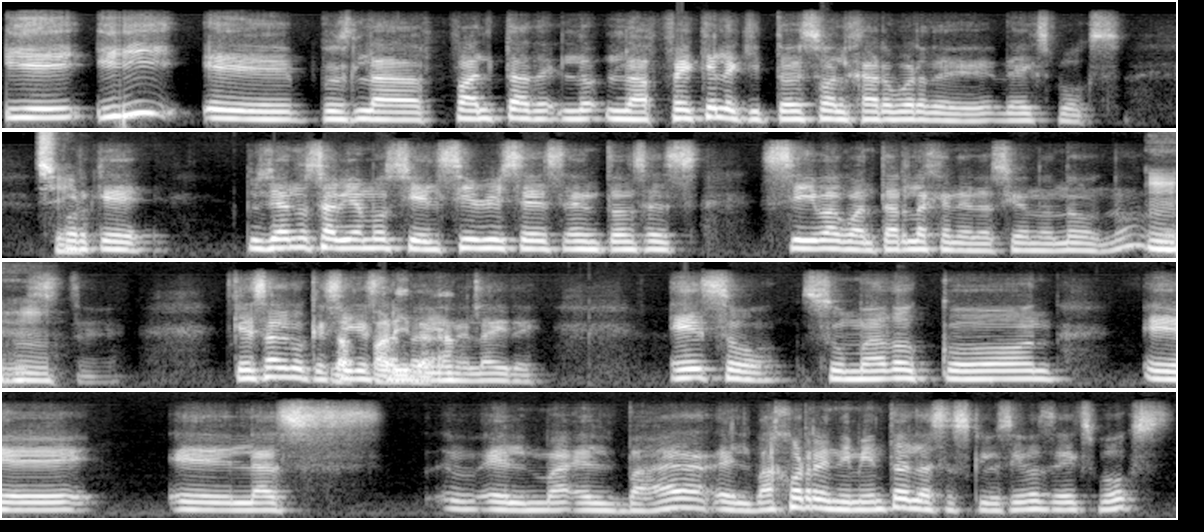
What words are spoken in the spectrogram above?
y y, eh, pues la falta de. lo- la fe que le quitó eso al hardware de, de Xbox. Sí. Porque pues ya no sabíamos si el Series S entonces sí iba a aguantar la generación o no, ¿no? Este, que es algo que sigue estando ahí en el aire. Eso, sumado con eh, eh, las el, ma- el, ba- el bajo rendimiento de las exclusivas de Xbox,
